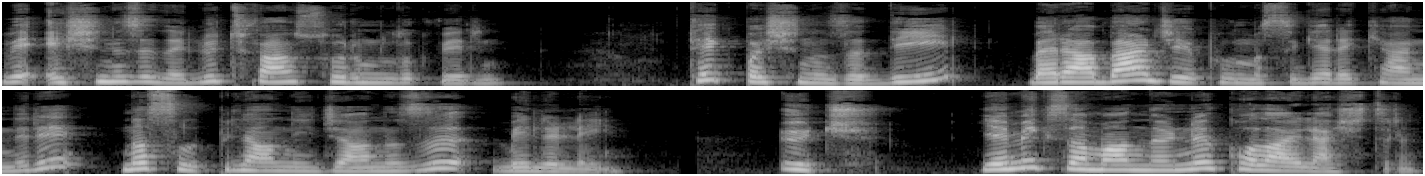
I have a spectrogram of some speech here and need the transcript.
ve eşinize de lütfen sorumluluk verin. Tek başınıza değil, beraberce yapılması gerekenleri nasıl planlayacağınızı belirleyin. 3. Yemek zamanlarını kolaylaştırın.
